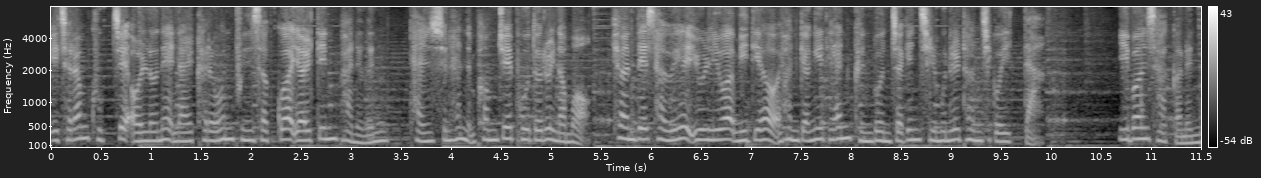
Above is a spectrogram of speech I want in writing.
이처럼 국제 언론의 날카로운 분석과 열띤 반응은 단순한 범죄 보도를 넘어 현대 사회의 윤리와 미디어 환경에 대한 근본적인 질문을 던지고 있다. 이번 사건은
